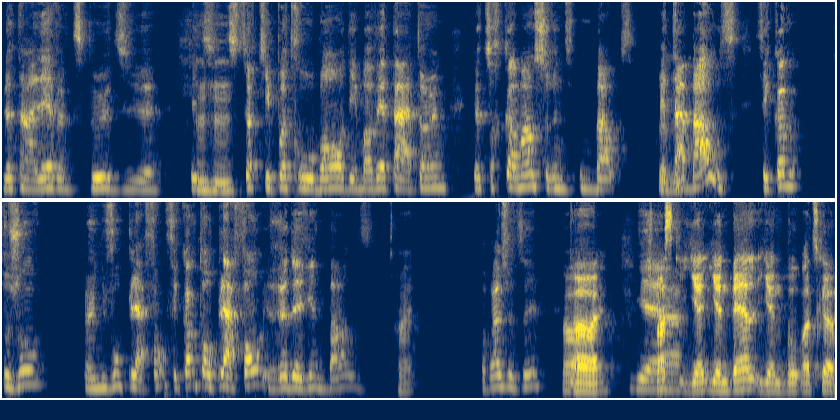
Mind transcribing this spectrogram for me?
Là, tu enlèves un petit peu du, euh, du- Mhm. du stock qui n'est pas trop bon, des mauvais patterns. Là, tu recommences sur une, une base. Mais ta base, c'est comme toujours un nouveau plafond. C'est comme ton plafond redevient une base. Ouais. Tu comprends ce que je veux dire? Ouais, Ouais, Je pense euh, qu'il y, a- il y a une belle, il y a une beau. En tout cas,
